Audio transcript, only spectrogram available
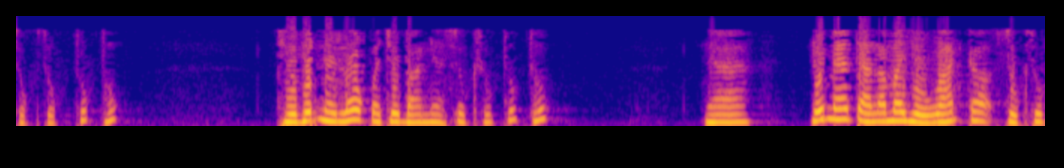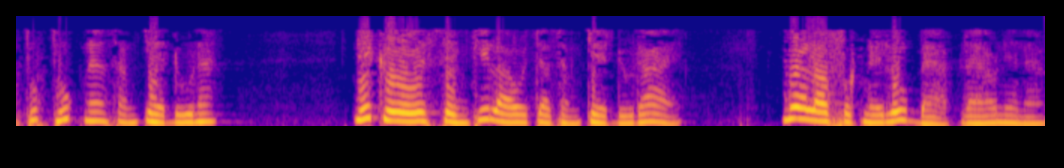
สุขสุขทุกทุกชีวิตในโลกปัจจุบันเนี่ยสุขสุขทุกทุกนะหรือแม้แต่เรามาอยู่วัดก็สุขสุขทุกทุกนะสังเกตดูนะ นี่คือสิ่งที่เราจะสังเกตดูได้ เมื่อเราฝึกในรูปแบบแล้วเนี่ยนะ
